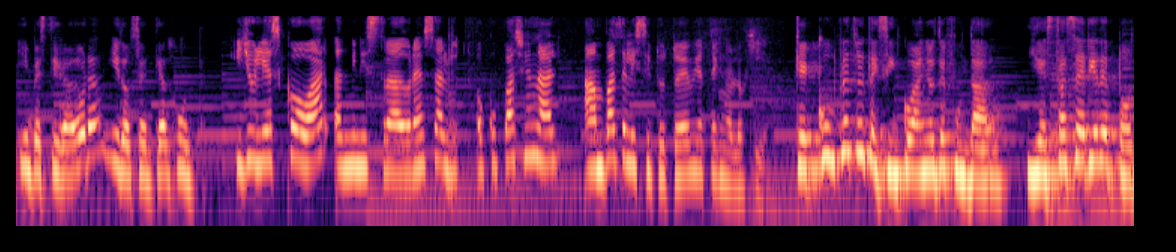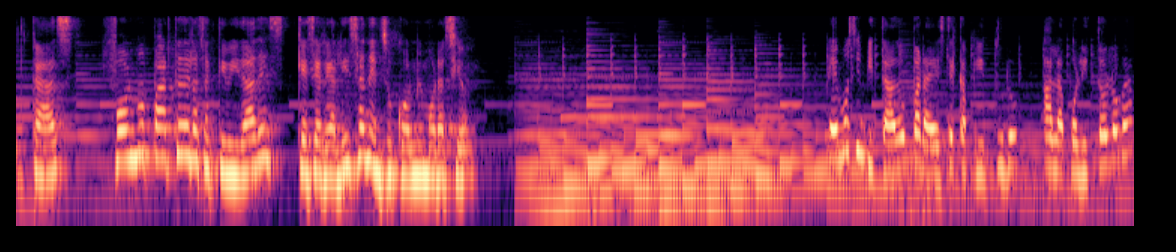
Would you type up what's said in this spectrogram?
investigadora y docente adjunta. Y Julia Escobar, administradora en salud ocupacional, ambas del Instituto de Biotecnología. Que cumple 35 años de fundado y esta serie de podcasts forma parte de las actividades que se realizan en su conmemoración. Hemos invitado para este capítulo a la politóloga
